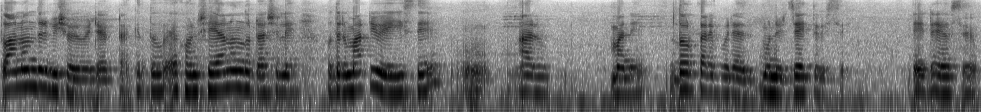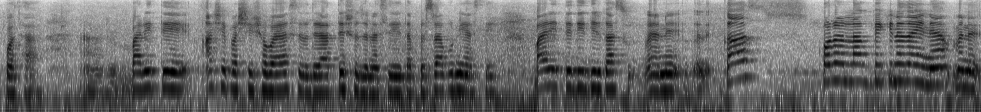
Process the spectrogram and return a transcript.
তো আনন্দের বিষয় ওইটা একটা। কিন্তু এখন সেই আনন্দটা আসলে ওদের মাটি হয়ে গেছে আর মানে দরকারে পড়ে মনির যাইতে হয়েছে এটাই হচ্ছে কথা। আর বাড়িতে আশেপাশে সবাই আছে, ওদের আত্মীয় স্বজন আছে, তারপর শ্রাবণী আছে। বাড়িতে দিদির কাজ মানে কাজ করা লাগবে কিনা জানি না মানে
